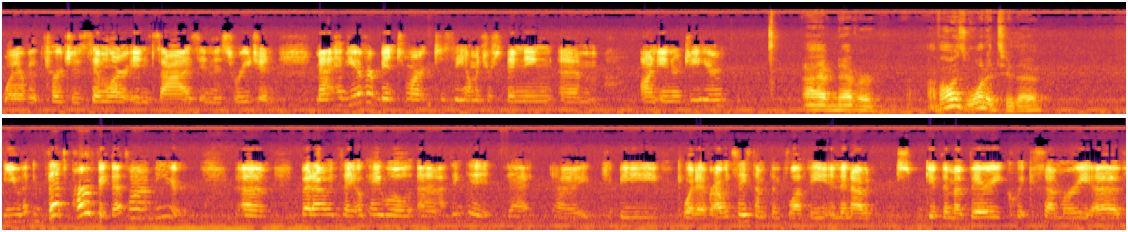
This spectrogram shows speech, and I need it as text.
whatever the church is similar in size in this region. Matt, have you ever benchmarked to see how much you're spending um, on energy here? I have never. I've always wanted to though. You that's perfect. That's why I'm here. Um, but I would say, okay, well, uh, I think that that uh, it could be whatever. I would say something fluffy, and then I would give them a very quick summary of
